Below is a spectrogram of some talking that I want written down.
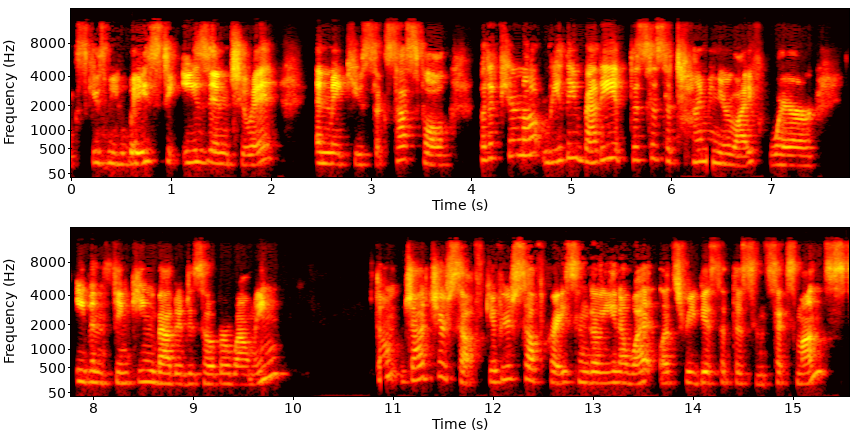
excuse me, ways to ease into it and make you successful. But if you're not really ready, if this is a time in your life where even thinking about it is overwhelming, don't judge yourself. Give yourself grace and go, you know what, let's revisit this in six months.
